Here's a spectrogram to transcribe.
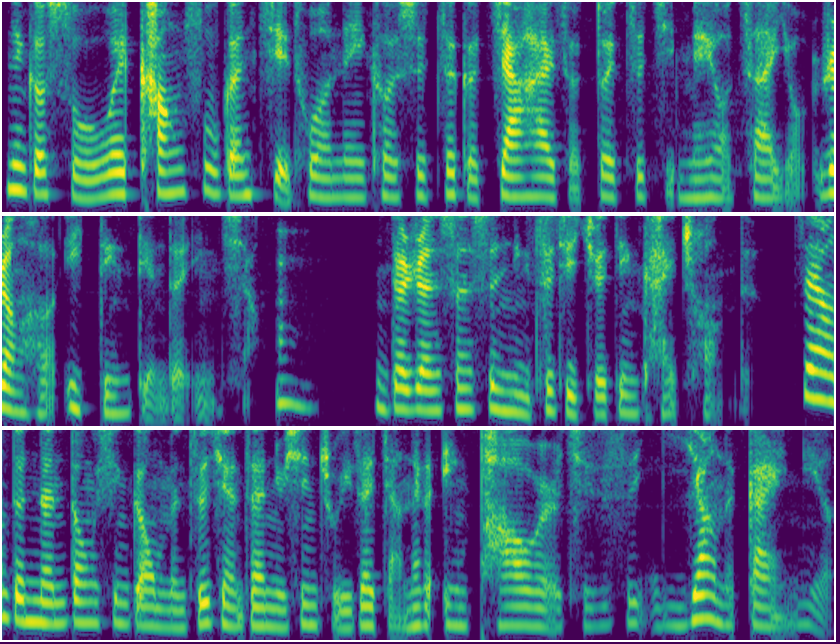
那个所谓康复跟解脱的那一刻，是这个加害者对自己没有再有任何一丁点的影响。嗯你的人生是你自己决定开创的。这样的能动性跟我们之前在女性主义在讲那个 empower 其实是一样的概念。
